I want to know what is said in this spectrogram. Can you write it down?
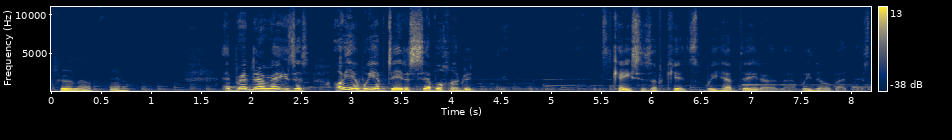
True enough, yeah. And Brendan O'Regan says, Oh, yeah, we have data, several hundred cases of kids. We have data on that. We know about this.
